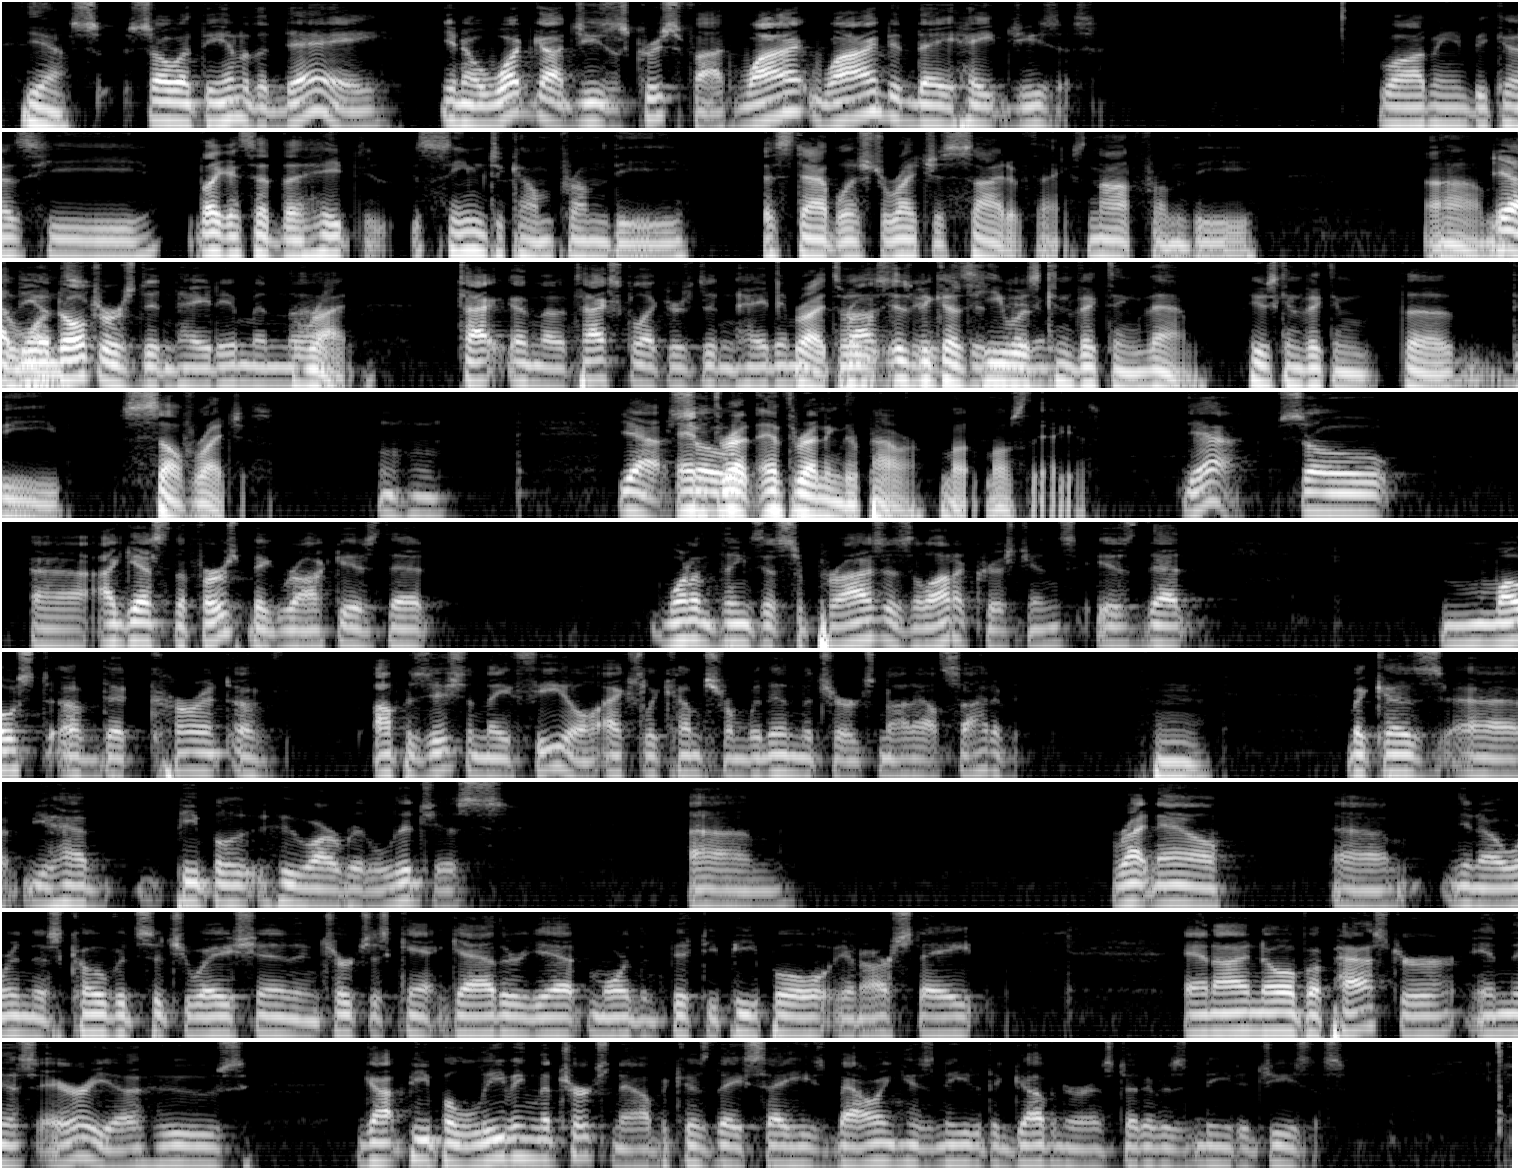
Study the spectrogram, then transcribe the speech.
Yeah. S- So at the end of the day, you know what got Jesus crucified? Why why did they hate Jesus? Well, I mean, because he, like I said, the hate seemed to come from the established righteous side of things, not from the. Um, Yeah, the, ones- adulterers didn't hate him, and the Right. Ta- and the tax collectors didn't hate him. Right. So it's, because he was hate him. convicting them. He was convicting the the self righteous yeah. and So threat and threatening their power mo- mostly, I guess. Yeah. So uh, I guess the first big rock is that one of the things that surprises a lot of Christians is that most of the current of opposition they feel actually comes from within the church, not outside of it. Because uh, you have people who are religious. Um, right now, um, you know, we're in this COVID situation, and churches can't gather yet more than 50 people in our state. And I know of a pastor in this area who's got people leaving the church now because they say he's bowing his knee to the governor instead of his knee to Jesus.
